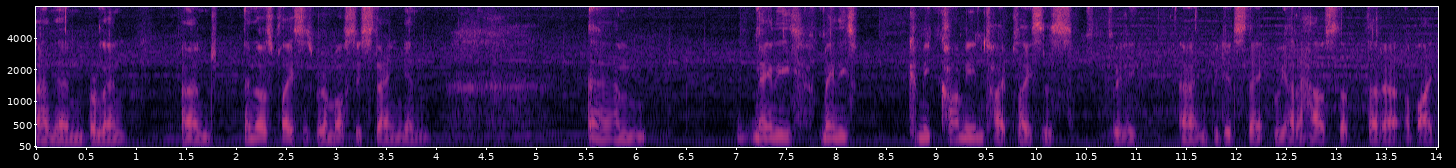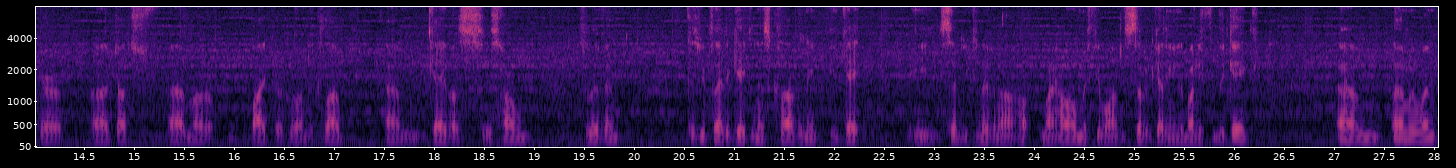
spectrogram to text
and then Berlin, and in those places we were mostly staying in um, mainly mainly commune type places, really and we did stay. We had a house that that a, a biker, a Dutch uh, motor biker who owned a club, um, gave us his home to live in because we played a gig in his club, and he he, gave, he said you can live in our, my home if you want instead of getting the money from the gig. Um, and then we went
